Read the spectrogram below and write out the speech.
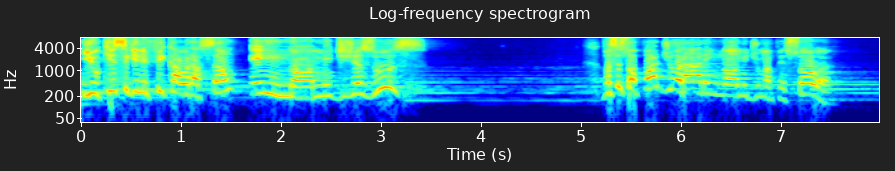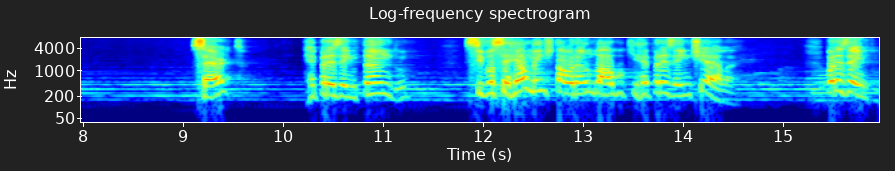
E o que significa a oração em nome de Jesus. Você só pode orar em nome de uma pessoa, certo? Representando, se você realmente está orando algo que represente ela. Por exemplo,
